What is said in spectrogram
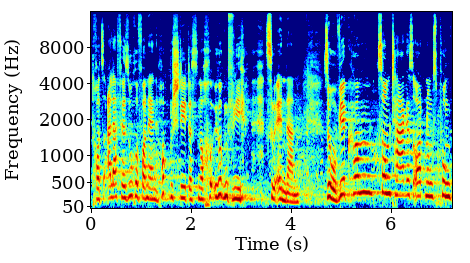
Trotz aller Versuche von Herrn Hoppenstedt, das noch irgendwie zu ändern. So, wir kommen zum Tagesordnungspunkt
